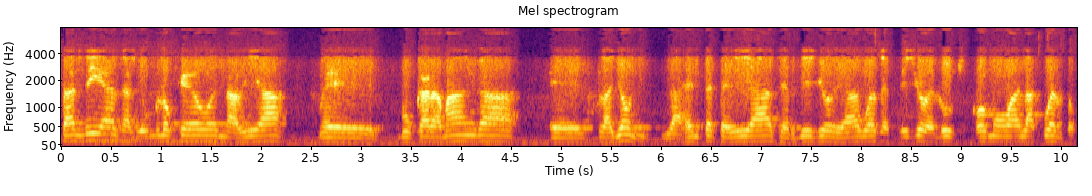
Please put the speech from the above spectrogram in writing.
tal día salió un bloqueo en la vía eh, Bucaramanga, el playón. La gente pedía servicio de agua, servicio de luz. ¿Cómo va el acuerdo?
